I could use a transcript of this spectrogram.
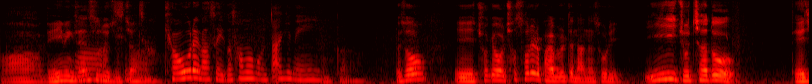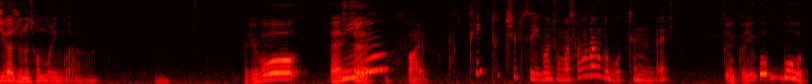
아 네이밍 와, 센스도 진짜. 겨울에 가서 이거 사 먹으면 딱이네. 그러니까. 그래서 이 초겨울 첫 소리를 밟을 때 나는 소리 이조차도 돼지가 주는 선물인 거야. 음. 그리고 베스트 음? 5. 포테이토 칩스 이건 정말 상상도 못했는데. 그러니까 이거 뭐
